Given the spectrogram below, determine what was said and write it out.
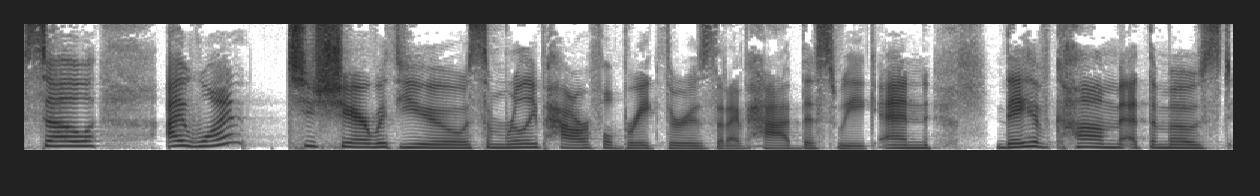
So, I want to share with you some really powerful breakthroughs that I've had this week. And they have come at the most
